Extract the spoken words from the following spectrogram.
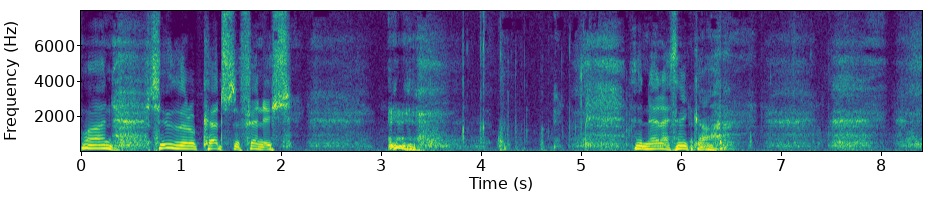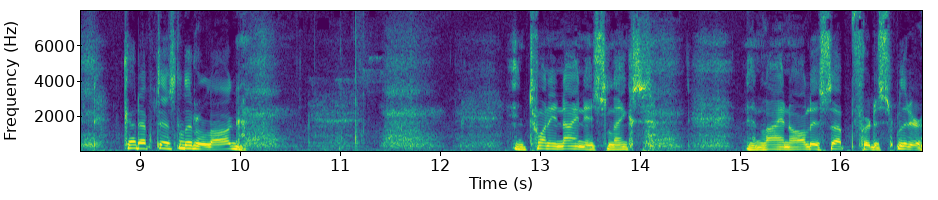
one, two little cuts to finish. and then I think I'll cut up this little log in 29 inch lengths and line all this up for the splitter.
